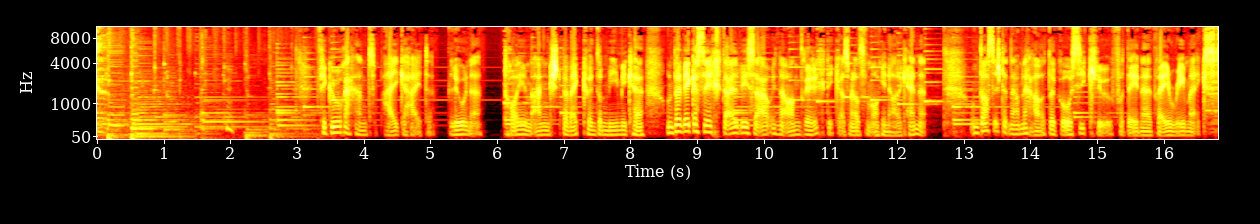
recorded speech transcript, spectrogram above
you. Figuren haben Eigenheiten, Launen, Träume, Ängste, Beweggründe und Mimiken und bewegen sich teilweise auch in eine andere Richtung, als wir das vom Original kennen. Und das ist dann nämlich auch der große Clou von diesen drei Remakes.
